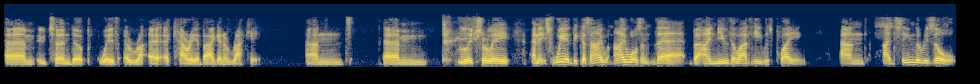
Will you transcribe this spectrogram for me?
um, who turned up with a, ra- a, a carrier bag and a racket, and um, literally, and it's weird because I I wasn't there, but I knew the lad he was playing, and I'd seen the result,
